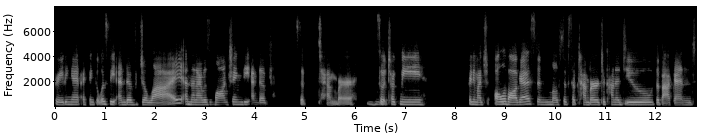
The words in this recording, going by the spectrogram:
creating it, I think it was the end of July, and then I was launching the end of September. Mm-hmm. So it took me pretty much all of August and most of September to kind of do the back end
